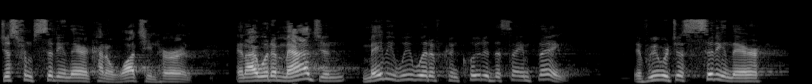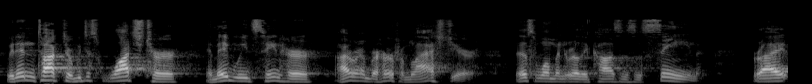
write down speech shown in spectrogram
just from sitting there and kind of watching her. And, and I would imagine maybe we would have concluded the same thing. If we were just sitting there, we didn't talk to her, we just watched her and maybe we'd seen her. I remember her from last year. This woman really causes a scene, right?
